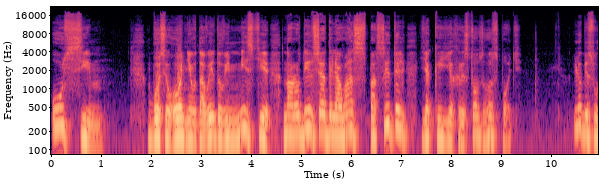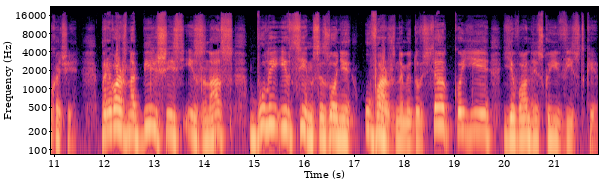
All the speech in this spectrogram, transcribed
усім. Бо сьогодні в Давидовім місті народився для вас Спаситель, який є Христос Господь. Любі слухачі, переважна більшість із нас були і в цім сезоні уважними до всякої євангельської вістки.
